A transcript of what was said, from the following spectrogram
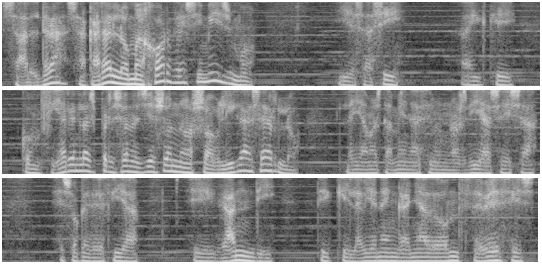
saldrá, sacará lo mejor de sí mismo. Y es así, hay que confiar en las personas y eso nos obliga a serlo. Leíamos también hace unos días esa, eso que decía Gandhi, de que le habían engañado once veces,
